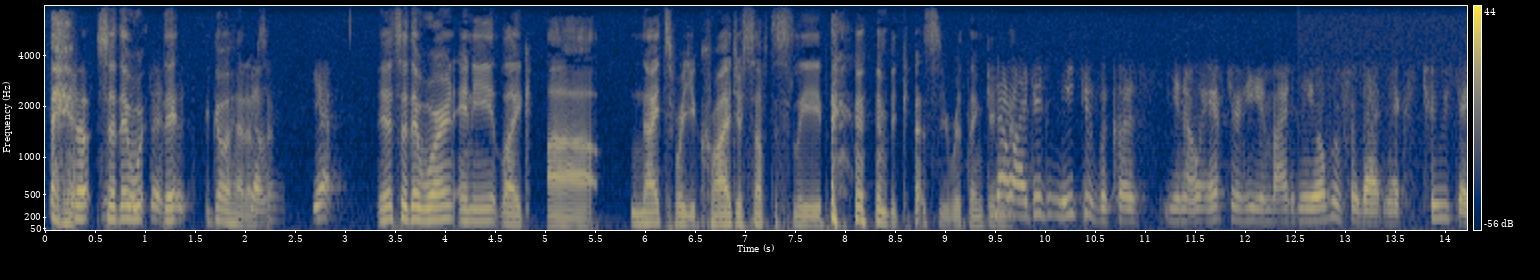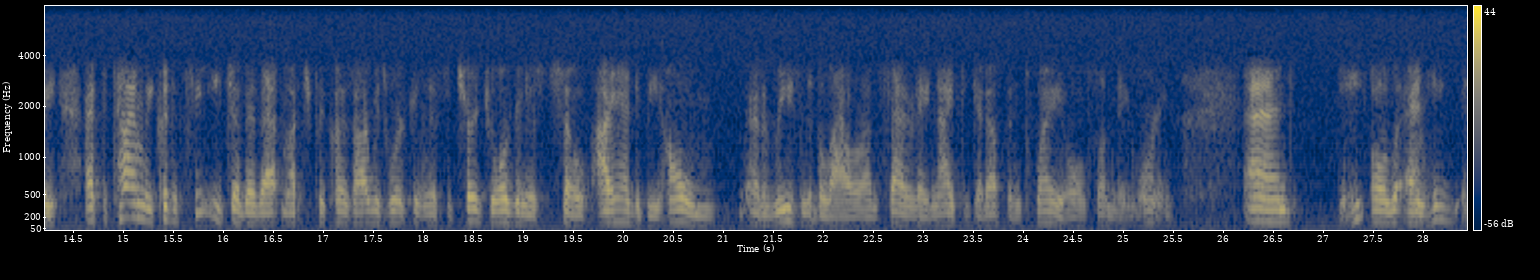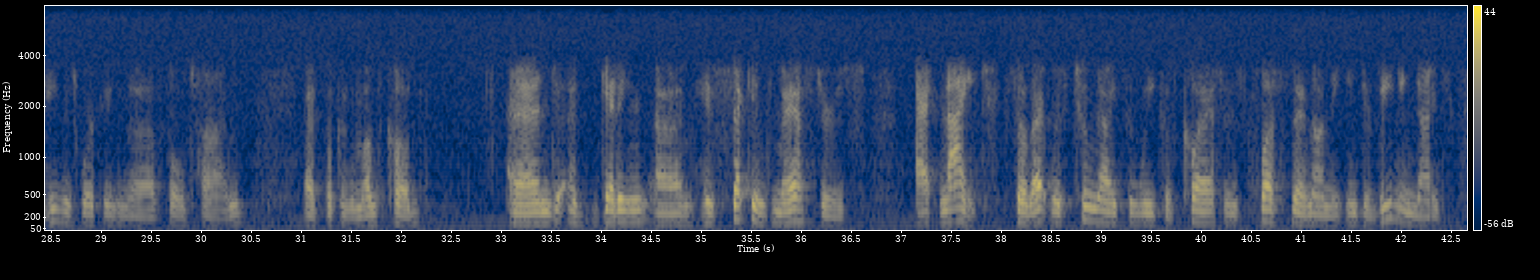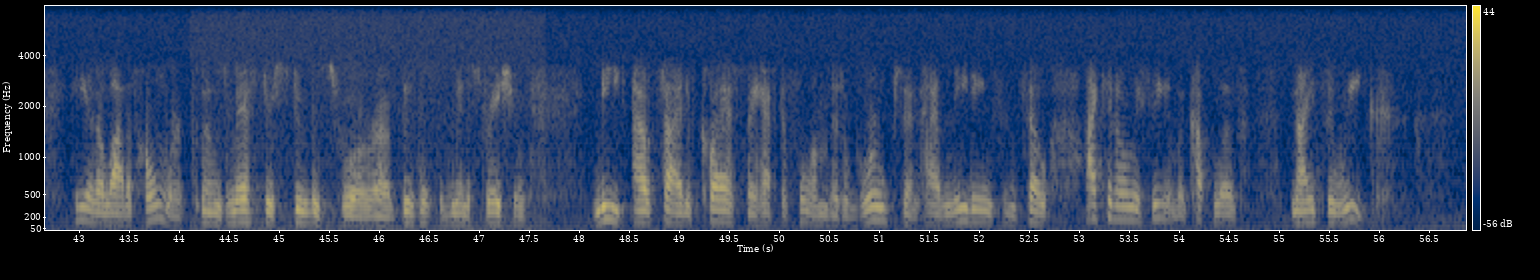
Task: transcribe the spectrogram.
so, so there were. They, go ahead. I'm Go sorry. ahead. yeah. Yeah. So there weren't any like uh nights where you cried yourself to sleep because you were thinking. No, that- I didn't need to because, you know, after he invited me over for that next Tuesday, at the time we couldn't see each other that much because I was working as a church organist, so I had to be home at a reasonable hour on Saturday night to get up and play all Sunday morning. And he all and he he was working uh, full time at Book of the Month Club and uh, getting um, his second master's at night. So that was two nights a week of classes, plus then on the intervening nights, he had a lot of homework. Those master's students for uh, business administration meet outside of class. They have to form little groups and have meetings, and so I could only see him a couple of nights a week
